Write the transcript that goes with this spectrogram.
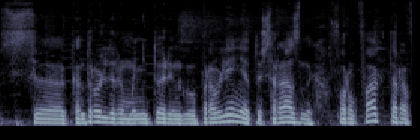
с э, контроллеры мониторинга управления, то есть разных форм-факторов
